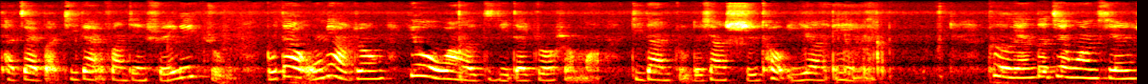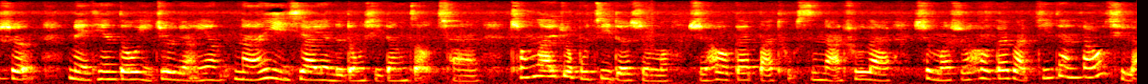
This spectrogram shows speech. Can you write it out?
他再把鸡蛋放进水里煮，不到五秒钟，又忘了自己在做什么。鸡蛋煮得像石头一样硬。可怜的健忘先生，每天都以这两样难以下咽的东西当早餐。从来就不记得什么时候该把吐司拿出来，什么时候该把鸡蛋捞起来。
